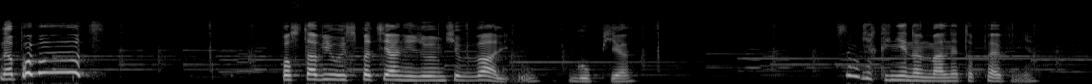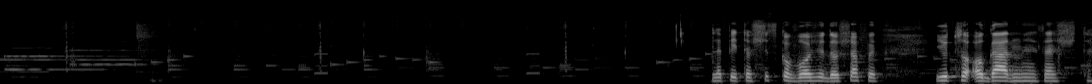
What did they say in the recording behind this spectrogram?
na pomoc! Postawiły specjalnie, żebym się wywalił. Głupie. Są jakie nienormalne, to pewnie. Lepiej to wszystko włożę do szafy. Jutro ogarnę resztę.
